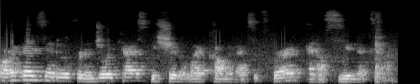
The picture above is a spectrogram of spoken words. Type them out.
Alright guys, that'll do it for the EnjoyCast. Be sure to like, comment, and subscribe, and I'll see you next time.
